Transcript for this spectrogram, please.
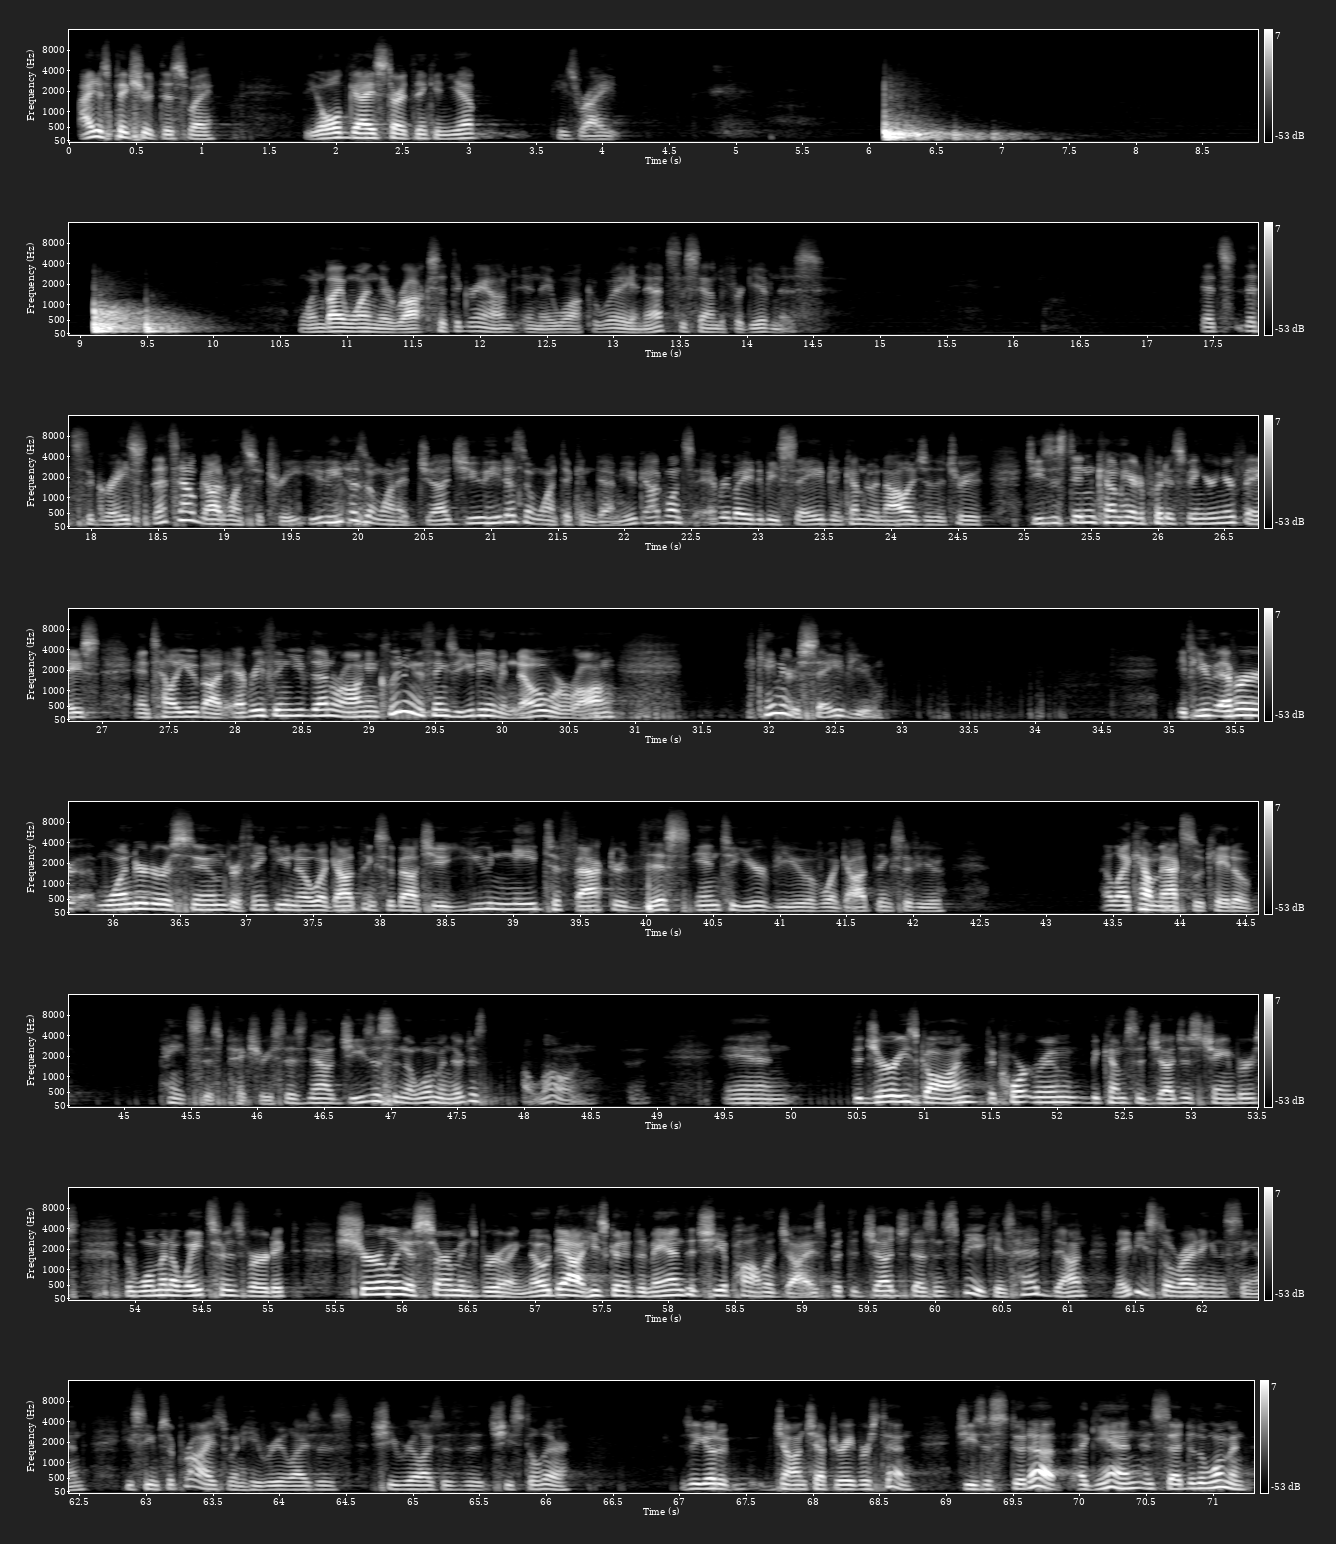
I just picture it this way the old guys start thinking, yep, he's right. One by one, their rocks hit the ground and they walk away. And that's the sound of forgiveness. That's, that's the grace. That's how God wants to treat you. He doesn't want to judge you, He doesn't want to condemn you. God wants everybody to be saved and come to a knowledge of the truth. Jesus didn't come here to put His finger in your face and tell you about everything you've done wrong, including the things that you didn't even know were wrong. He came here to save you. If you've ever wondered or assumed or think you know what God thinks about you, you need to factor this into your view of what God thinks of you. I like how Max Lucado paints this picture. He says, Now, Jesus and the woman, they're just alone. And the jury's gone. The courtroom becomes the judge's chambers. The woman awaits his verdict. Surely a sermon's brewing. No doubt he's going to demand that she apologize, but the judge doesn't speak. His head's down. Maybe he's still writing in the sand. He seems surprised when he realizes she realizes that she's still there. So you go to John chapter 8, verse 10. Jesus stood up again and said to the woman,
